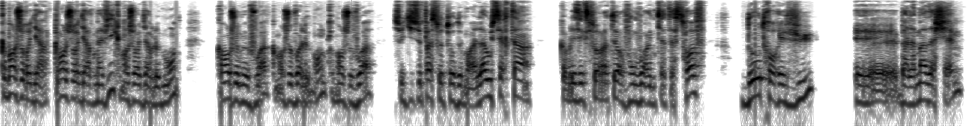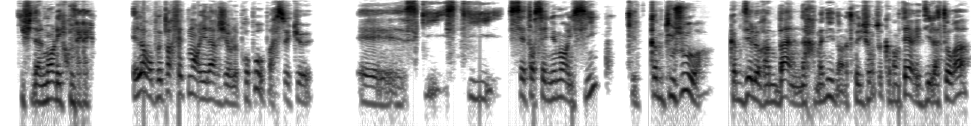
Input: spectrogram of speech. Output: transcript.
Comment je regarde Comment je regarde ma vie Comment je regarde le monde Comment je me vois Comment je vois le monde Comment je vois ce qui se passe autour de moi Là où certains comme les explorateurs vont voir une catastrophe, d'autres auraient vu euh, bah, la main d'Hachem qui finalement les couvrait. Et là, on peut parfaitement élargir le propos parce que euh, cet enseignement ici, qui est comme toujours, comme disait le Ramban Nachmani dans la traduction de ce commentaire, il dit la Torah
